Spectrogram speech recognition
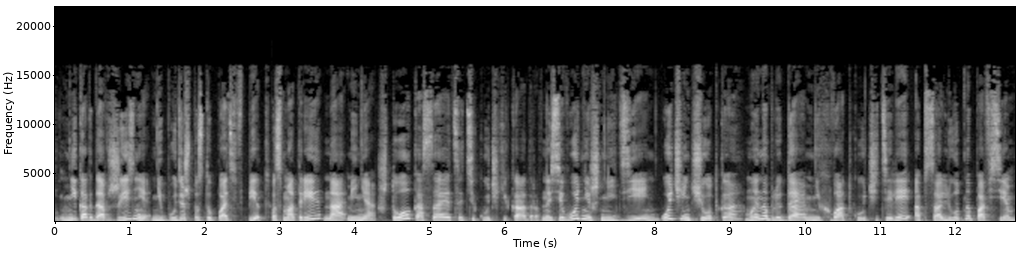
никогда в жизни не будешь поступать в ПЕД. Посмотри на меня. Что касается текучки кадров. На сегодняшний день очень четко мы наблюдаем нехватку учителей абсолютно по всем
